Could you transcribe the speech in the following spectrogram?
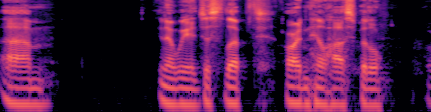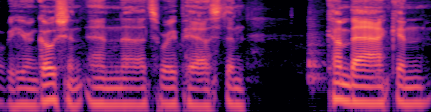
Um, you know, we had just left Arden Hill Hospital over here in Goshen, and uh, that's where he passed. And come back, and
